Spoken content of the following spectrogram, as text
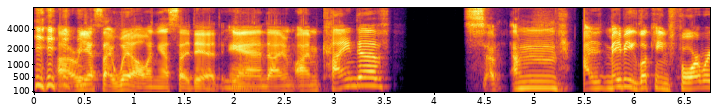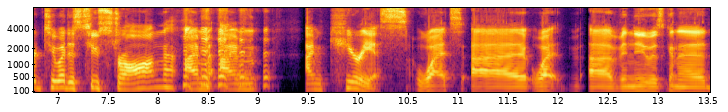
Uh, or yes, I will, and yes, I did. Yeah. And I'm I'm kind of um I maybe looking forward to it is too strong. I'm I'm I'm curious what uh what uh Vinu is gonna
